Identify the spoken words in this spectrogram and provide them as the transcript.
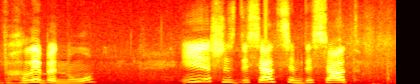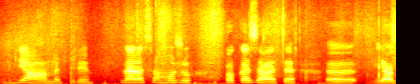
в глибину і 60-70 в діаметрі. Зараз вам можу показати, е, як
